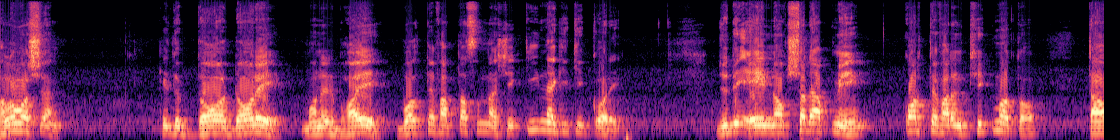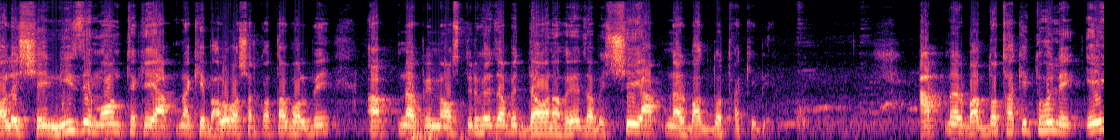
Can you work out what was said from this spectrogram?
ভালোবাসেন, কিন্তু ডরে, মনের ভয়ে বলতে পারতাছেন না, সে কি নাকি কি করে? যদি এই নকশাটা আপনি করতে পারেন ঠিক মতো তাহলে সে নিজে মন থেকে আপনাকে ভালোবাসার কথা বলবে, আপনার প্রেমে অস্থির হয়ে যাবে, দেওয়ানা হয়ে যাবে, সে আপনার বাধ্য থাকিবে। আপনার বাধ্য থাকিতে হলে এই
